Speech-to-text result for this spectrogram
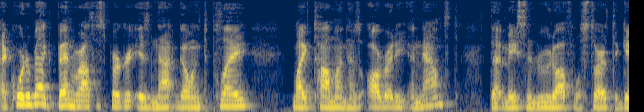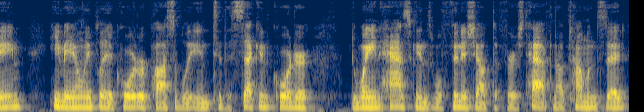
At quarterback, Ben Roethlisberger is not going to play. Mike Tomlin has already announced that Mason Rudolph will start the game. He may only play a quarter, possibly into the second quarter. Dwayne Haskins will finish out the first half. Now, Tomlin said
